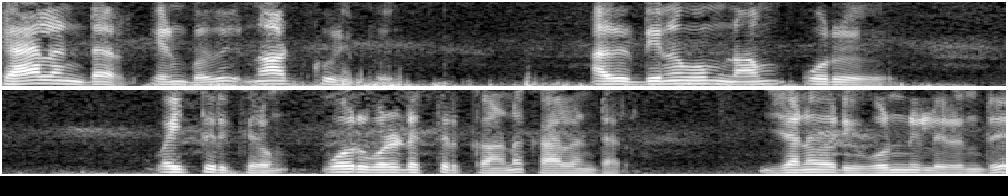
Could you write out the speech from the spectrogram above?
கேலண்டர் என்பது நாட்குறிப்பு. அது தினமும் நாம் ஒரு வைத்திருக்கிறோம். ஒரு வருடத்திற்கான காலண்டர் ஜனவரி ஒன்றிலிருந்து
